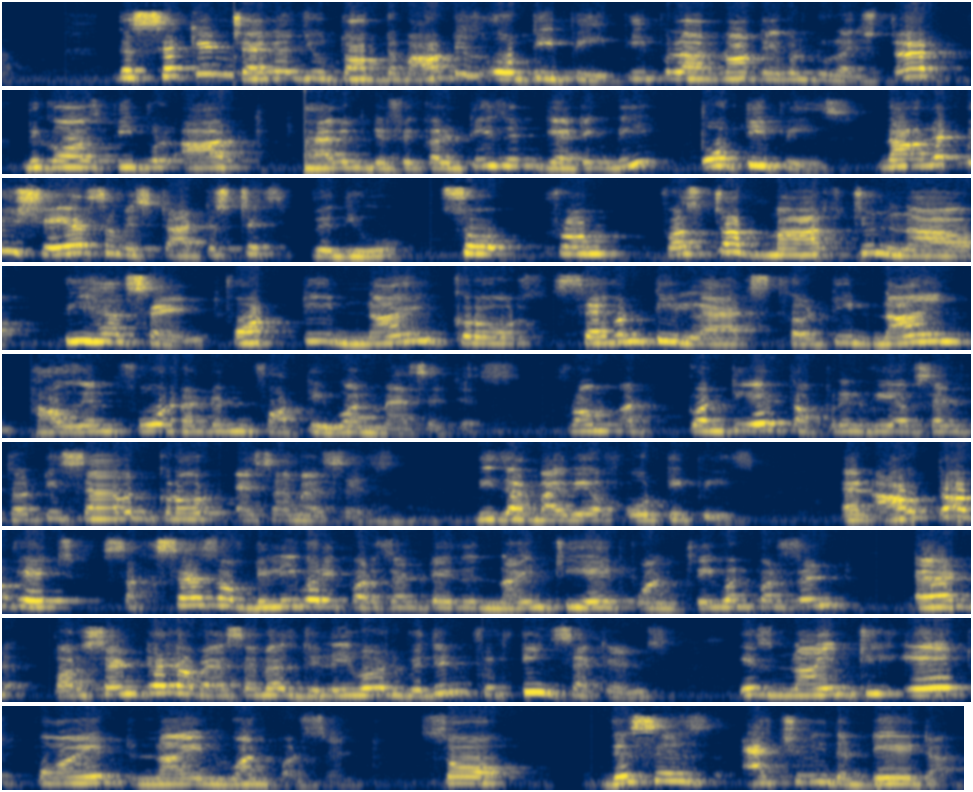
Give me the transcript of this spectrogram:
The second challenge you talked about is OTP. People are not able to register because people are having difficulties in getting the OTPs. Now, let me share some statistics with you. So, from 1st of March till now, we have sent 49 crores 70 lakhs 39,441 messages. From uh, 28th April, we have sent 37 crore SMSs. These are by way of OTPs. And out of which success of delivery percentage is 98.31% and percentage of SMS delivered within 15 seconds is 98.91%. So this is actually the data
